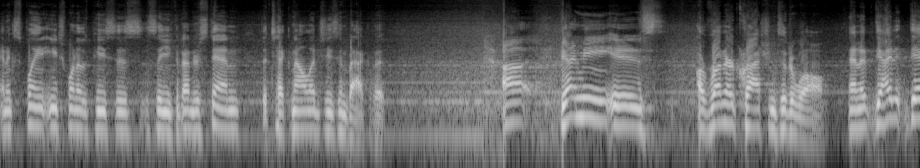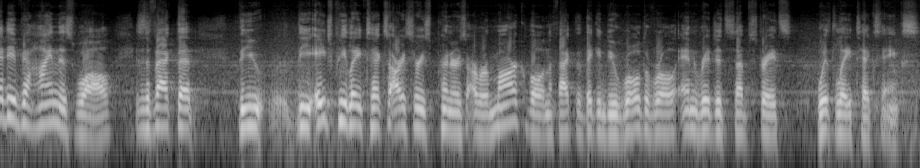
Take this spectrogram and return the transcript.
and explain each one of the pieces so you can understand the technologies in back of it. Uh, behind me is a runner crashing to the wall. And the, the idea behind this wall is the fact that the, the HP Latex R-Series printers are remarkable in the fact that they can do roll-to-roll -roll and rigid substrates with latex inks.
